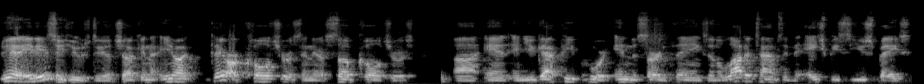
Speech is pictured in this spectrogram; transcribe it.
Yeah, it is a huge deal, Chuck. And you know, there are cultures and there are subcultures, uh, and and you got people who are into certain things. And a lot of times in the HBCU space,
